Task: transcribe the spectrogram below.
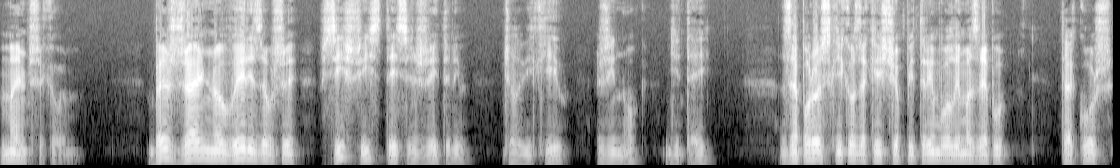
Меншиковим, безжально вирізавши всі шість тисяч жителів, чоловіків, жінок, дітей. Запорозькі козаки, що підтримували Мазепу, також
